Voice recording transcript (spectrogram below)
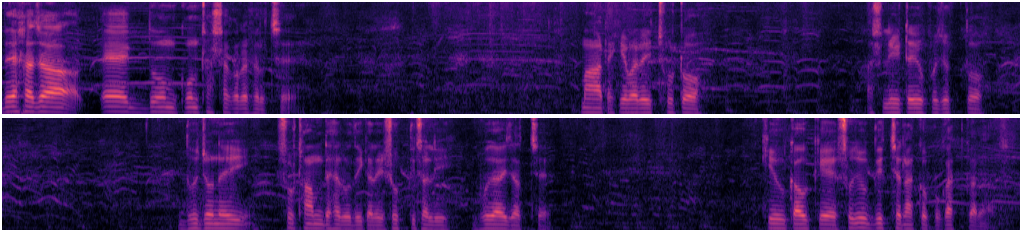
দেখা যাক, একদম কোণঠাসা করে ফেলছে। মাঠ একেবারে ছোট। আসলে এটাই উপযুক্ত। দুজনেই সুঠাম দেহের অধিকারী, শক্তিশালী, বোঝাই যাচ্ছে। কেউ কাউকে সুযোগ দিচ্ছে না কপকাত করার।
